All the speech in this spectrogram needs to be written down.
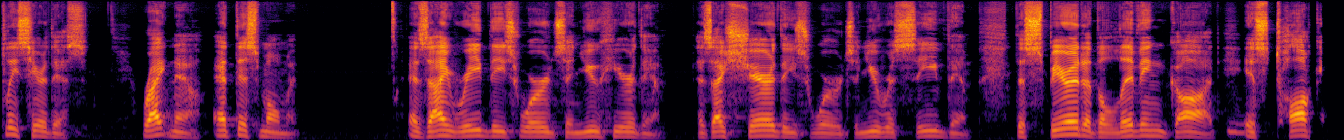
Please hear this. Right now, at this moment, as I read these words and you hear them, as I share these words and you receive them, the Spirit of the living God Mm. is talking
